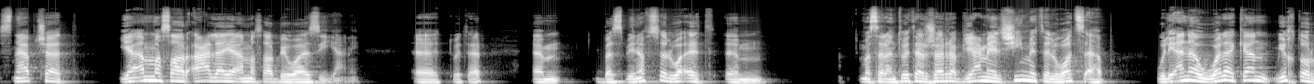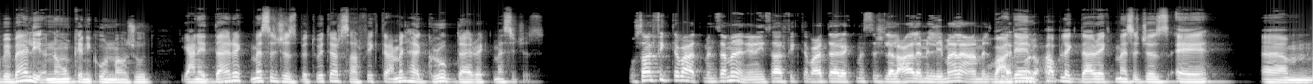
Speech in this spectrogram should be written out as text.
سناب شات يا أما صار أعلى يا أما صار بوازي يعني أه تويتر. بس بنفس الوقت مثلا تويتر جرب يعمل شيء مثل واتساب واللي أنا ولا كان يخطر ببالي إنه ممكن يكون موجود. يعني ال direct messages بتويتر صار فيك تعملها group direct messages وصار فيك تبعت من زمان يعني صار فيك تبعت direct message للعالم اللي ما له عامل وبعدين public direct messages إيه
